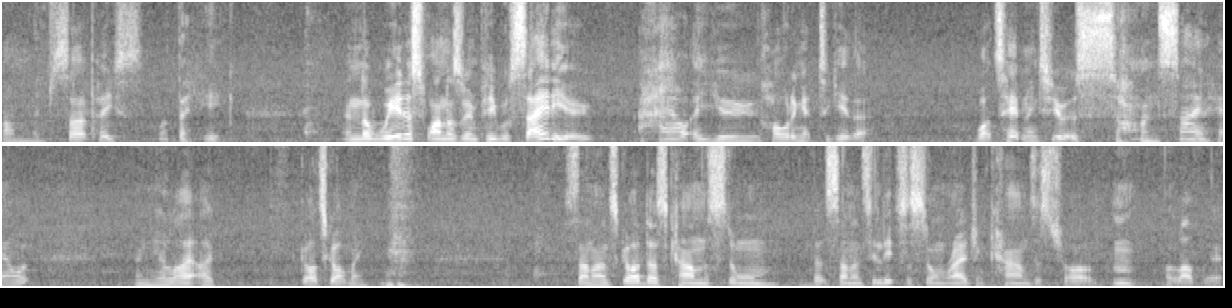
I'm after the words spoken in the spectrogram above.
I'm so at peace. What the heck? And the weirdest one is when people say to you, How are you holding it together? What's happening to you is so insane. How? And you're like, God's got me. sometimes God does calm the storm, but sometimes He lets the storm rage and calms His child. Mm, I love that.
